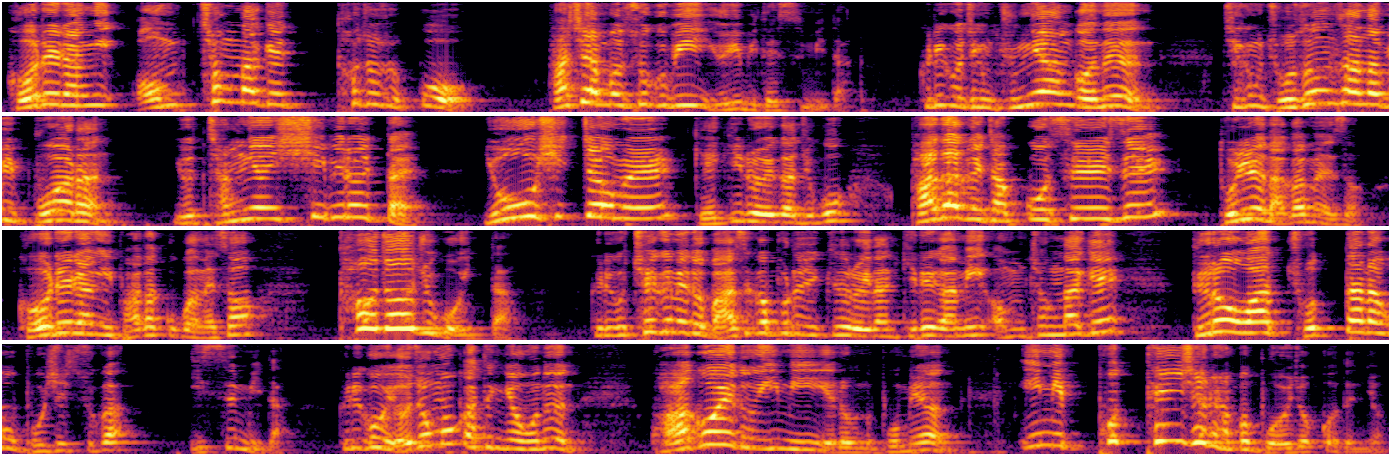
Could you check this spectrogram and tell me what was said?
거래량이 엄청나게 터져졌고 다시 한번 수급이 유입이 됐습니다. 그리고 지금 중요한 거는 지금 조선산업이 부활한 요 작년 11월 달 요 시점을 계기로 해가지고 바닥을 잡고 슬슬 돌려나가면서 거래량이 바닥 구간에서 터져주고 있다. 그리고 최근에도 마스카 프로젝트로 인한 기대감이 엄청나게 들어와 줬다라고 보실 수가 있습니다. 그리고 요 종목 같은 경우는 과거에도 이미 여러분 보면 이미 포텐셜을 한번 보여줬거든요.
